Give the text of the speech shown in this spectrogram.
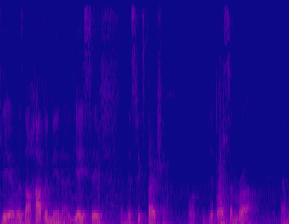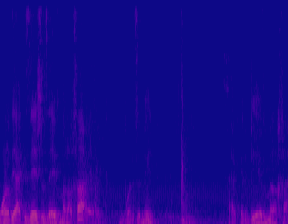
There was no Havamina, Yosef, in this week's parsha, brought the Dibasam Ra. And one of the accusations is Ev Menachai. Like, what does it mean? How could it be Ev Menachai?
